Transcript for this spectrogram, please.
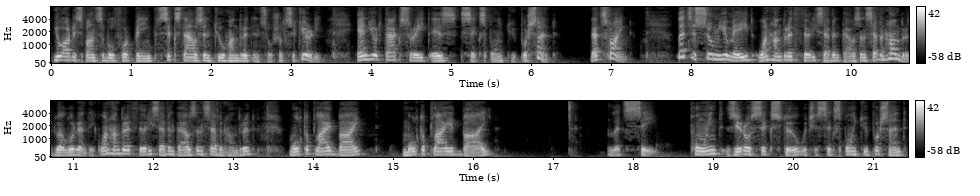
You are responsible for paying 6,200 in Social Security. And your tax rate is 6.2%. That's fine. Let's assume you made 137,700. Well, we're going to take 137,700 multiplied by, multiply it by, let's see, 0.062, which is 6.2%,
